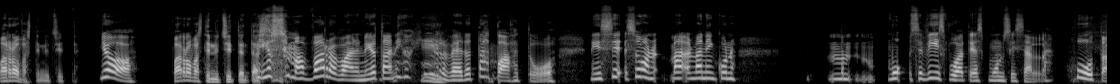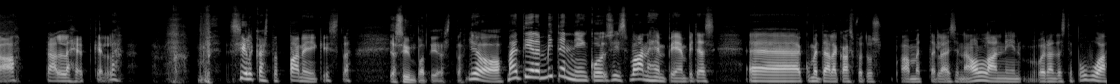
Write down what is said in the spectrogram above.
Varovasti nyt sitten. Joo, Varovasti nyt sitten tässä. Tässä. Jos mä oon varovainen, niin jotain ihan hirveätä tapahtuu. Niin se, se on, mä, mä niin kuin, mä, mu, se viisivuotias mun sisällä huutaa tällä hetkellä silkasta paniikista. Ja sympatiasta. Joo, mä en tiedä miten niin kuin, siis vanhempien pitäisi, ää, kun me täällä kasvatusammattilaisina ollaan, niin voidaan tästä puhua,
